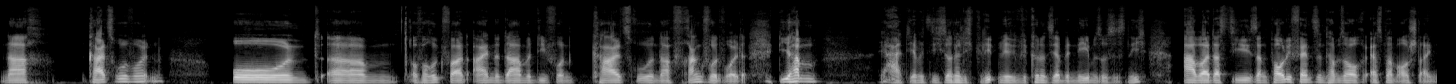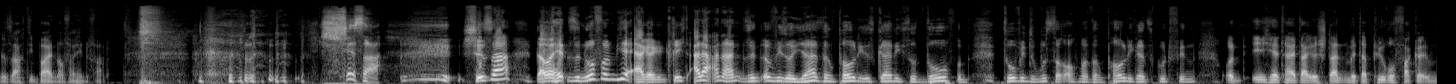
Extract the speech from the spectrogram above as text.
nach Karlsruhe wollten. Und ähm, auf der Rückfahrt eine Dame, die von Karlsruhe nach Frankfurt wollte. Die haben ja, die haben jetzt nicht sonderlich gelitten, wir, wir können uns ja benehmen, so ist es nicht. Aber dass die St. Pauli-Fans sind, haben sie auch erst beim Aussteigen gesagt, die beiden auf der Hinfahrt. Schisser. Schisser, dabei hätten sie nur von mir Ärger gekriegt. Alle anderen sind irgendwie so, ja, St. Pauli ist gar nicht so doof und Tobi, du musst doch auch mal St. Pauli ganz gut finden. Und ich hätte halt da gestanden mit der Pyrofackel im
